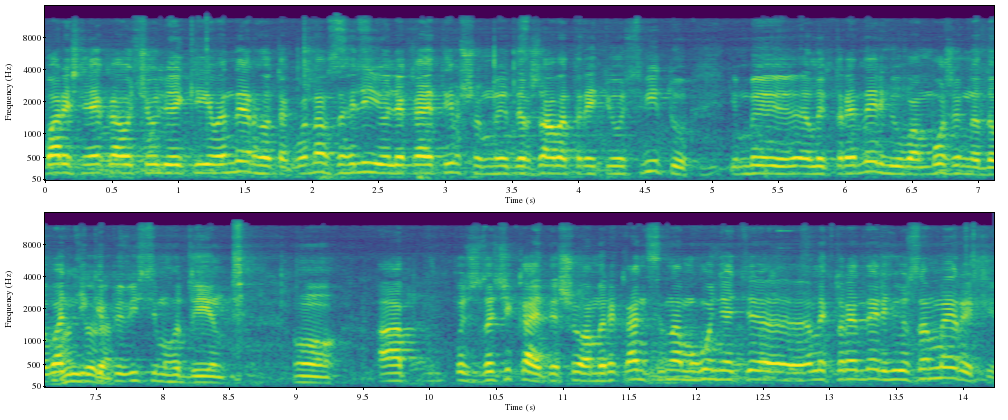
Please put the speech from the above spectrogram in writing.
баришня, яка очолює Київенерго, так вона взагалі його лякає тим, що ми держава третього світу, і ми електроенергію вам можемо надавати тільки по 8 годин. О. А зачекайте, що американці нам гонять е, електроенергію з Америки?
